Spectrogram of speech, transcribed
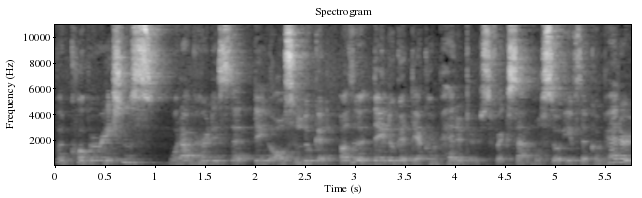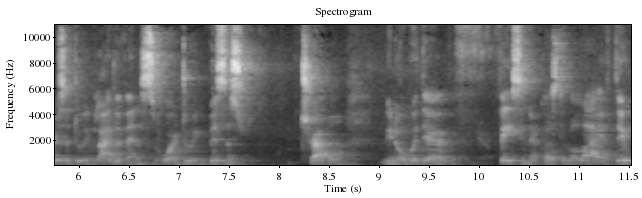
But corporations, what I've heard is that they also look at other. They look at their competitors, for example. So if the competitors are doing live events or doing business travel, you know, where they're facing their customer live, they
